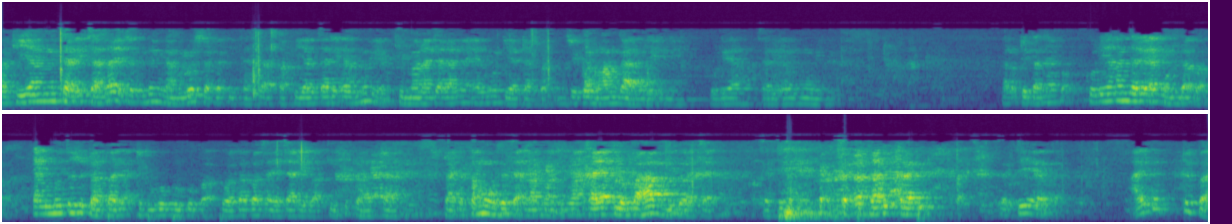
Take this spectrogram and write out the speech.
Bagi yang mencari ijazah ya sebenarnya nggak lulus dapat ijazah. Bagi yang cari ilmu ya gimana caranya ilmu dia dapat meskipun langka hari ini kuliah cari ilmu itu. Kalau ditanya kok kuliah kan cari ilmu enggak pak? Ilmu itu sudah banyak di buku-buku pak. Buat apa saya cari lagi? Sudah ada, sudah ketemu sejak lama. Cuma saya belum paham gitu aja. Jadi dari jadi ya, ayo itu coba,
